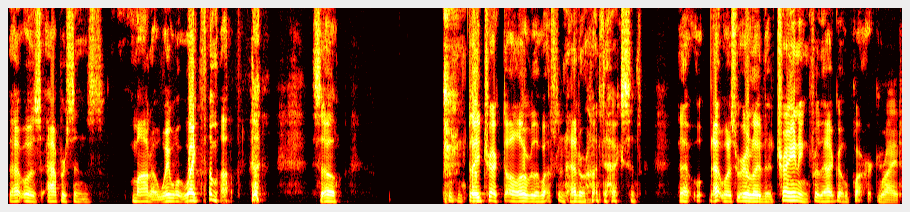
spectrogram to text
That was Apperson's motto. We will wake them up. so they trekked all over the Western Adirondacks, and that that was really the training for the Echo Park. Right.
